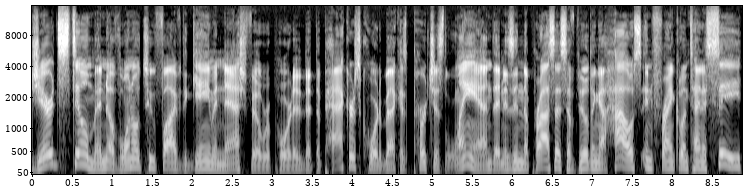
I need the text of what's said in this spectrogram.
Jared Stillman of 1025 The Game in Nashville reported that the Packers quarterback has purchased land and is in the process of building a house in Franklin, Tennessee,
